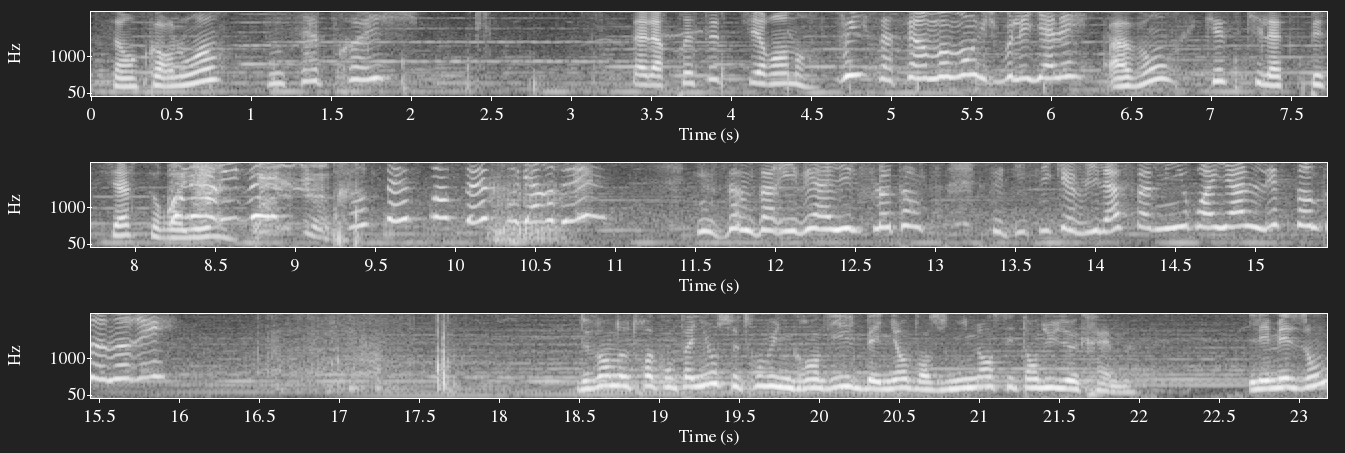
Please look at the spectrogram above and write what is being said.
C'est encore loin? On s'approche. T'as l'air pressé de t'y rendre. Oui, ça fait un moment que je voulais y aller. Ah bon? Qu'est-ce qu'il a de spécial ce royaume? Princesse, princesse, regardez Nous sommes arrivés à l'île flottante. C'est ici que vit la famille royale, les Saint-Honoré. Devant nos trois compagnons se trouve une grande île baignant dans une immense étendue de crème. Les maisons,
